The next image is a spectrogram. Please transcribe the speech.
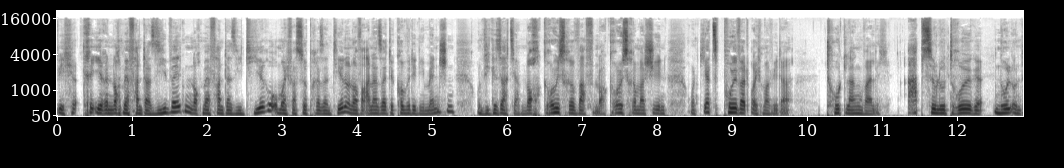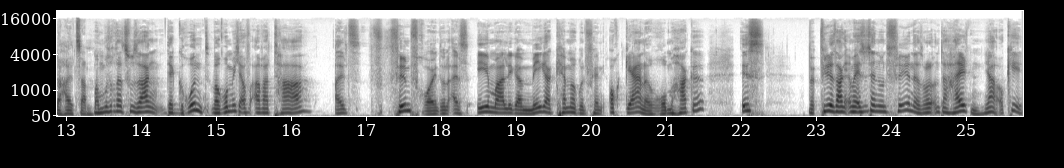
Ich kreiere noch mehr Fantasiewelten, noch mehr Fantasietiere, um euch was zu präsentieren. Und auf der anderen Seite kommen wieder die Menschen. Und wie gesagt, sie haben noch größere Waffen, noch größere Maschinen. Und jetzt pulvert euch mal wieder. Totlangweilig. Absolut dröge, null unterhaltsam. Man muss auch dazu sagen, der Grund, warum ich auf Avatar als Filmfreund und als ehemaliger Mega-Cameron-Fan auch gerne rumhacke, ist, viele sagen immer, es ist ja nur ein Film, der soll unterhalten. Ja, okay.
